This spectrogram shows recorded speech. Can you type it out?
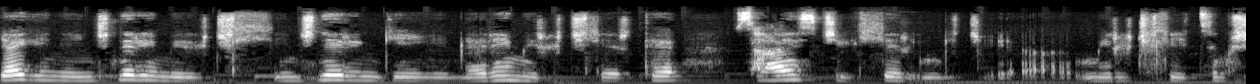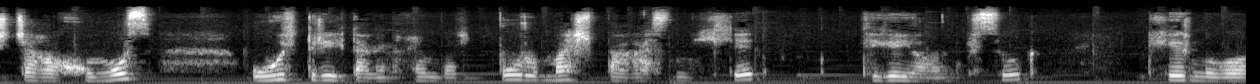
яг энэ инженерийн мэрэгжил, инженерингийн юм нарийн мэрэгчлэр те сайенс чиглэлээр ингэж мэрэгжил эзэмшиж байгаа хүмүүс үйлдвэрийг дагнах юм бол бүр маш багаас нь эхлээд тэгээ явна гэсэн үг. Тэгэхээр нөгөө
